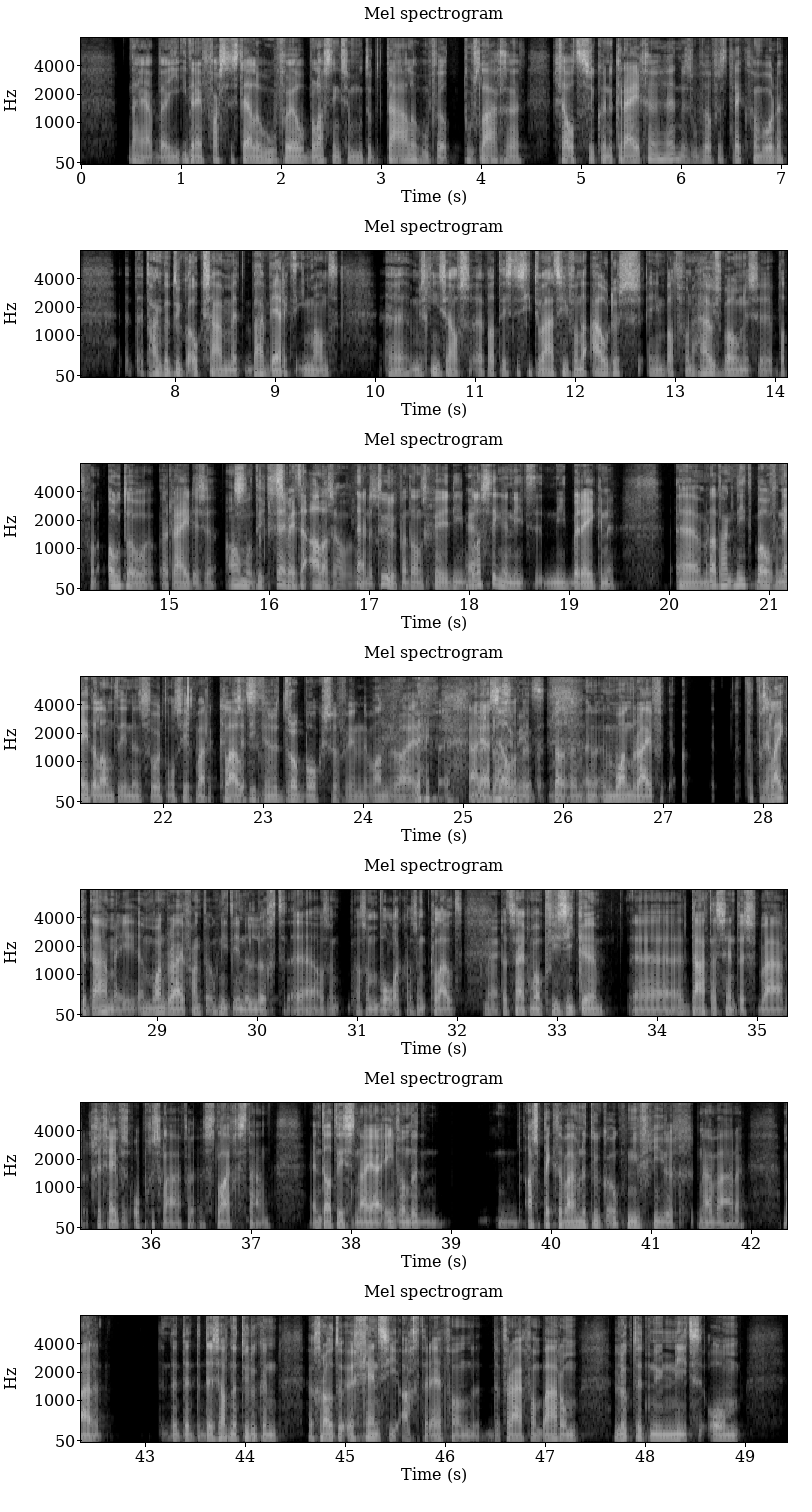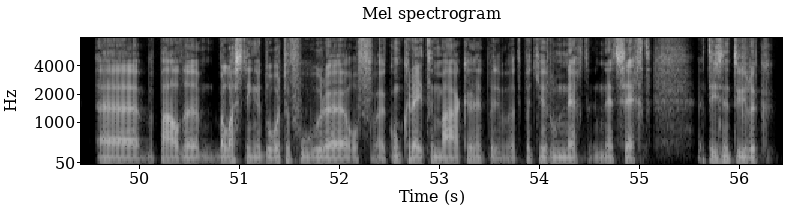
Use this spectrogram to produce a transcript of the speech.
nou ja, bij iedereen vast te stellen hoeveel belasting ze moeten betalen, hoeveel toeslagengeld ze kunnen krijgen, hè, dus hoeveel verstrekt kan worden. Het hangt natuurlijk ook samen met waar werkt iemand. Uh, misschien zelfs uh, wat is de situatie van de ouders, in wat voor huis wonen ze, wat voor auto rijden ze. Allemaal die ze weten alles over. Ja, natuurlijk, want anders kun je die belastingen ja. niet, niet berekenen. Uh, maar dat hangt niet boven Nederland in een soort onzichtbare cloud. Zit niet in de Dropbox of in de OneDrive. nou ja, zelf, een OneDrive vergelijk het daarmee. Een OneDrive hangt ook niet in de lucht uh, als, een, als een wolk, als een cloud. Nee. Dat zijn gewoon fysieke uh, datacenters waar gegevens opgeslagen staan. En dat is nou ja, een van de aspecten waar we natuurlijk ook nieuwsgierig naar waren. Maar er zat natuurlijk een, een grote urgentie achter. Hè, van de vraag van waarom lukt het nu niet om uh, bepaalde belastingen door te voeren of uh, concreet te maken. Wat, wat Jeroen net, net zegt. Het is natuurlijk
